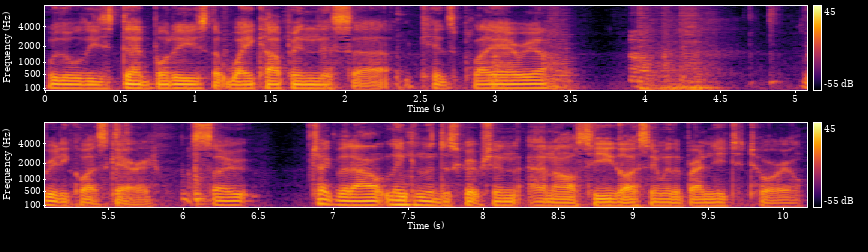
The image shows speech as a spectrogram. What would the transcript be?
with all these dead bodies that wake up in this uh, kids' play area. Really quite scary. So check that out, link in the description, and I'll see you guys soon with a brand new tutorial.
